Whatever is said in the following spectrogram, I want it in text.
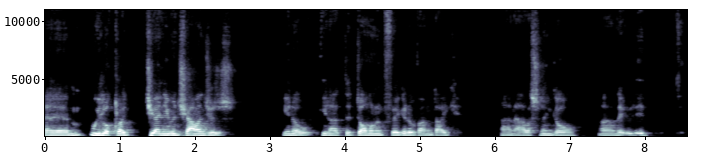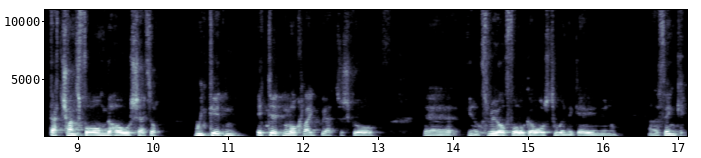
um, we looked like genuine challengers, you know, you had the dominant figure of Van Dijk and Alisson in goal, and it, it, that transformed the whole setup. We didn't. It didn't look like we had to score, uh, you know, three or four goals to win a game. You know, and I think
